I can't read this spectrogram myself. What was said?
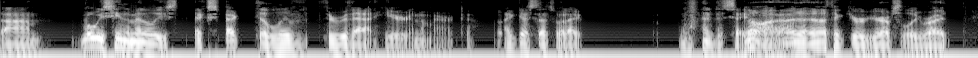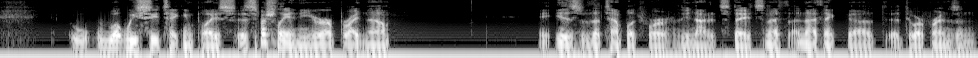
um, what we see in the Middle East. Expect to live through that here in America. I guess that's what I wanted to say. No, I, and I think you're you're absolutely right. What we see taking place, especially in Europe right now, is the template for the United States, and I, th- and I think uh, t- to our friends in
